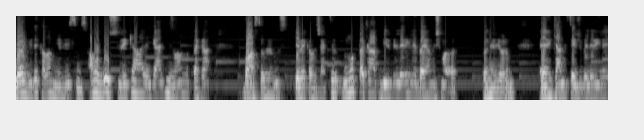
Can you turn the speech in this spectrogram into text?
döngüde kalamayabilirsiniz. Ama bu sürekli hale geldiği zaman mutlaka bu hastalarımız gebe kalacaktır. Mutlaka birbirleriyle dayanışma öneriyorum. Ee, kendi tecrübeleriyle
